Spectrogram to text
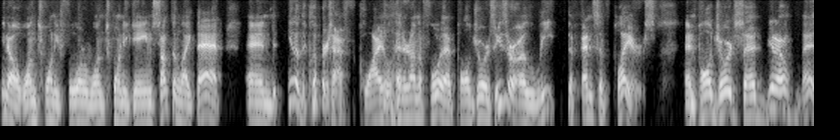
you know, 124, 120 games, something like that. And, you know, the Clippers have Kawhi Leonard on the floor, that Paul George. These are elite defensive players. And Paul George said, you know, they,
